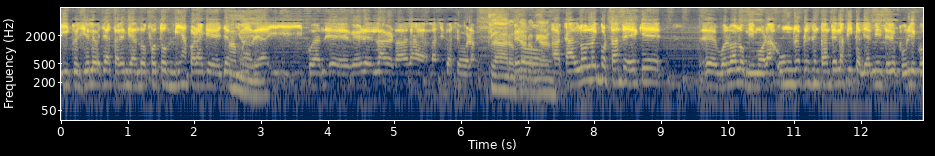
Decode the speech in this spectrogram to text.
inclusive le voy a estar enviando fotos mías para que ella ah, misma vea y, puedan eh, ver la verdad la, la situación, ¿verdad? Claro, Pero claro, claro. acá lo, lo importante es que eh, vuelvo a lo mismo, ¿verdad? Un representante de la Fiscalía del Ministerio Público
